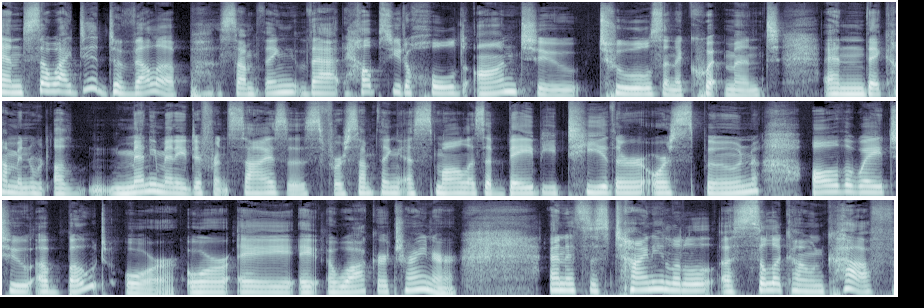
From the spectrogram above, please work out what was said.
And so I did develop something that helps you to hold on to tools and equipment. And they come in uh, many, many different sizes for something as small as a baby teether or spoon, all the way to a boat oar or a, a, a walker trainer. And it's this tiny little silicone cuff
